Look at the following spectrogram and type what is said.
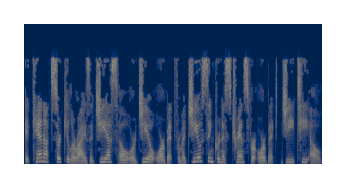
it cannot circularize a GSO or GEO orbit from a geosynchronous transfer orbit GTO.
